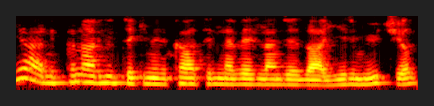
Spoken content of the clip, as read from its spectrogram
yani Pınar Gültekin'in katiline verilen ceza 23 yıl.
